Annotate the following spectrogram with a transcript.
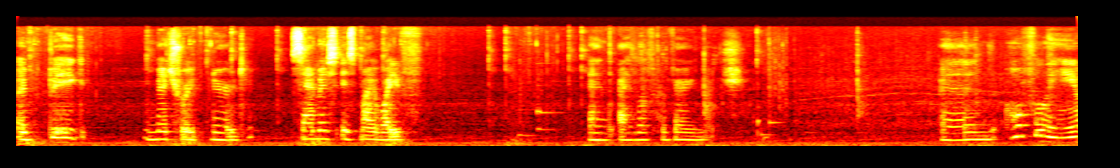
a big Metroid nerd. Samus is my wife, and I love her very much. And hopefully,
